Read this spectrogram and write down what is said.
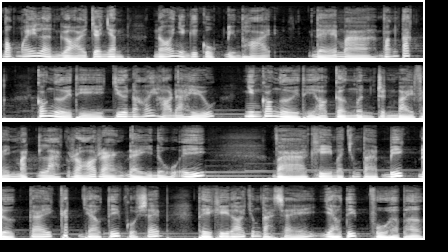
bóc máy lên gọi cho nhanh, nói những cái cuộc điện thoại để mà vắn tắt. Có người thì chưa nói, họ đã hiểu, nhưng có người thì họ cần mình trình bày phải mạch lạc rõ ràng, đầy đủ ý và khi mà chúng ta biết được cái cách giao tiếp của sếp, thì khi đó chúng ta sẽ giao tiếp phù hợp hơn.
